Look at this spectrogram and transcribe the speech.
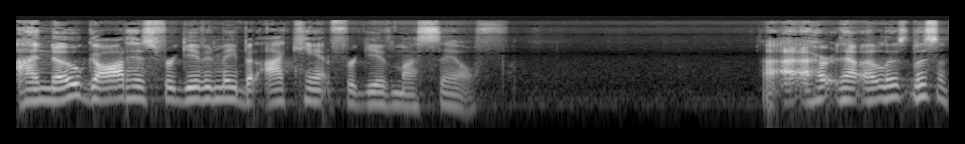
I know God has forgiven me, but I can't forgive myself. I, I heard, now, uh, listen,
